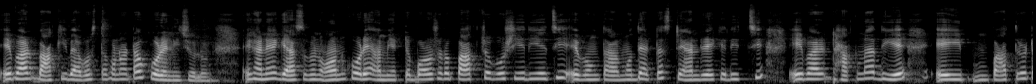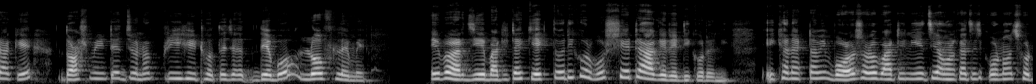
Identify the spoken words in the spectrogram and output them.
এবার বাকি ব্যবস্থাপনাটাও করে নিই, চলুন। এখানে গ্যাস ওভেন অন করে আমি একটা বড় সড়ো পাত্র বসিয়ে দিয়েছি এবং তার মধ্যে একটা স্ট্যান্ড রেখে দিচ্ছি। এবার ঢাকনা দিয়ে এই পাত্রটাকে দশ মিনিটের জন্য প্রিহিট হতে দেব লো ফ্লেমে এবার যে বাটিটা কেক তৈরি করব, সেটা আগে রেডি করে নিই। এখানে একটা আমি বড় সড়ো বাটি নিয়েছি, আমার কাছে কোনো ছোট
